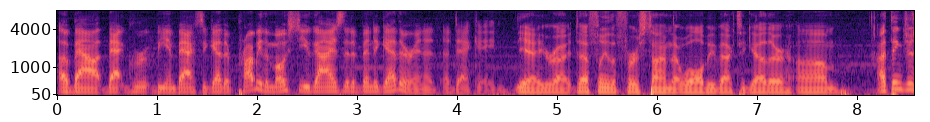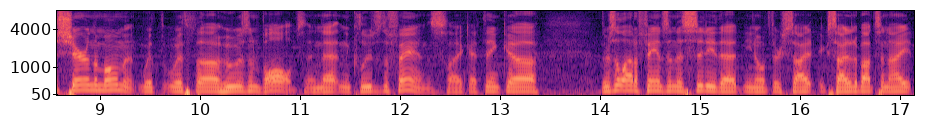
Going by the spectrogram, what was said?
about that group being back together? Probably the most of you guys that have been together in a, a decade. Yeah, you're right. Definitely the first time that we'll all be back together. Um, I think just sharing the moment with with uh, who was involved, and that includes the fans. Like I think. Uh, there's a lot of fans in this city that you know if they're excited about tonight,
